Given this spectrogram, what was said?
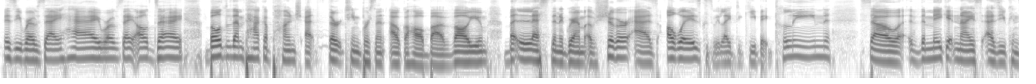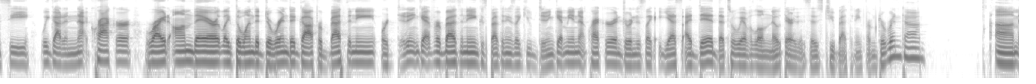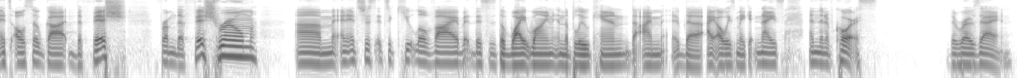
Fizzy rose, hey, rose all day. Both of them pack a punch at 13% alcohol by volume, but less than a gram of sugar, as always, because we like to keep it clean. So, the make it nice, as you can see, we got a nutcracker right on there, like the one that Dorinda got for Bethany or didn't get for Bethany, because Bethany's like, You didn't get me a nutcracker. And Dorinda's like, Yes, I did. That's why we have a little note there that says to Bethany from Dorinda. Um, it's also got the fish from the fish room. Um, and it's just it's a cute little vibe. This is the white wine in the blue can. The I'm the I always make it nice. And then of course, the rosé.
